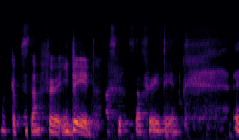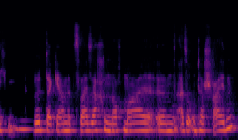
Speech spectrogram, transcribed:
was gibt es da für Ideen? Was gibt es da für Ideen? Ich würde da gerne zwei Sachen nochmal ähm, also unterscheiden.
